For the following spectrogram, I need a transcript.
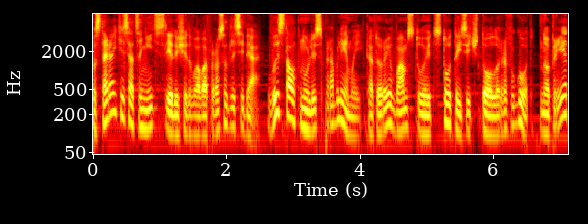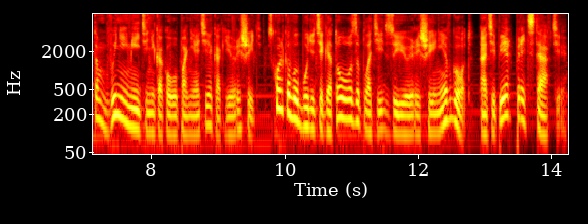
постарайтесь оценить следующие два вопроса для себя. Вы столкнулись с проблемой, которая вам стоит 100 тысяч долларов в год, но при этом вы не имеете никакого понятия, как ее решить. Сколько вы будете готовы заплатить за ее решение в год? А теперь представьте,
